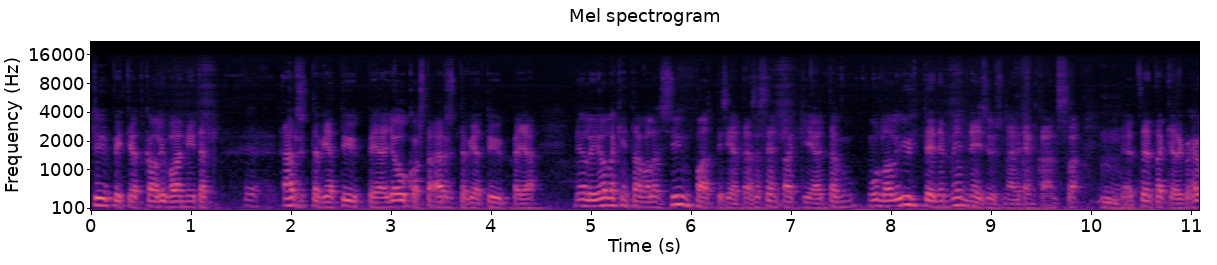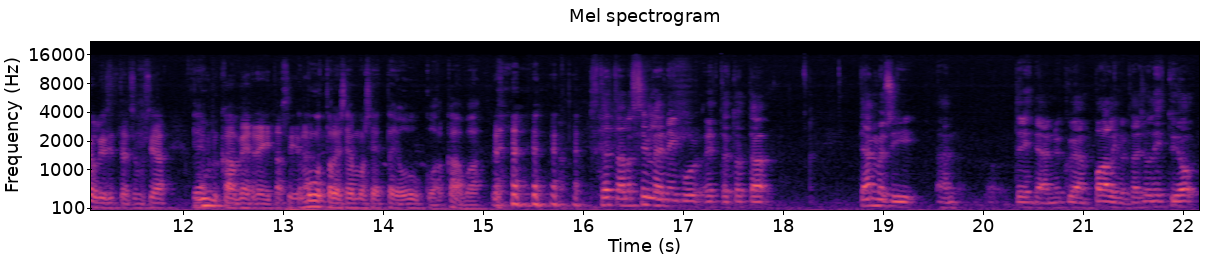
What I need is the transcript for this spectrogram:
tyypit, jotka oli vain niitä ärsyttäviä tyyppejä, joukosta ärsyttäviä tyyppejä, ne oli jollakin tavalla sympaattisia tässä sen takia, että mulla oli yhteinen menneisyys näiden kanssa. Mm. Et sen takia, kun he olivat sitten semmoisia mun kavereita siinä. Ja muut oli semmoisia, että joo, kuolkaa vaan. Se taitaa olla silleen, niin kuin, että tota, tämmöisiä tehdään nykyään paljon, tai se on tehty jo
